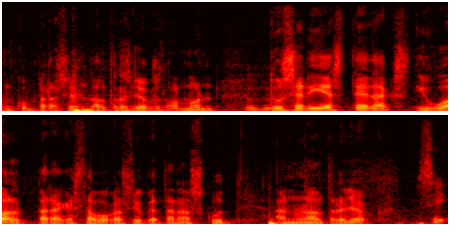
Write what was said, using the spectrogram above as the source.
en comparació amb d'altres llocs del món. Mhm. Tu series TEDx igual per aquesta vocació que t'ha nascut en un altre lloc? Sí.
